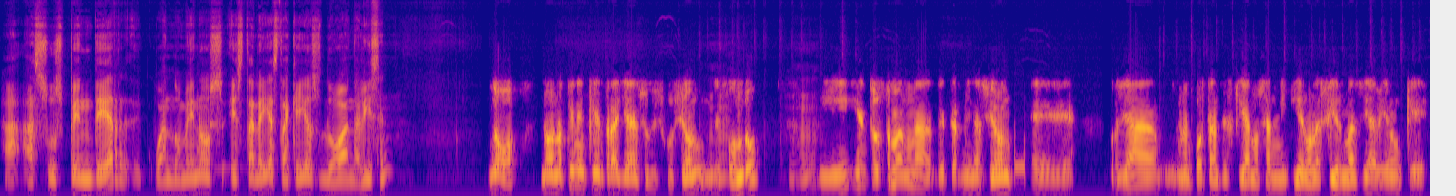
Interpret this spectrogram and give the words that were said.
a, suspender, cuando menos, esta ley hasta que ellos lo analicen? No, no, no tienen que entrar ya en su discusión de fondo y, entonces tomar una determinación. Eh, pues ya lo importante es que ya nos admitieron las firmas, ya vieron que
